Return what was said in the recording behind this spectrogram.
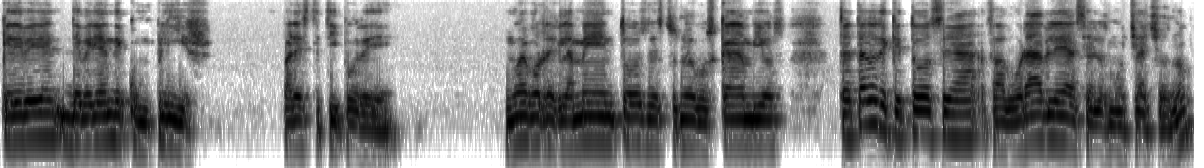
¿Qué deberían, deberían de cumplir para este tipo de nuevos reglamentos, de estos nuevos cambios? Tratando de que todo sea favorable hacia los muchachos, ¿no?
